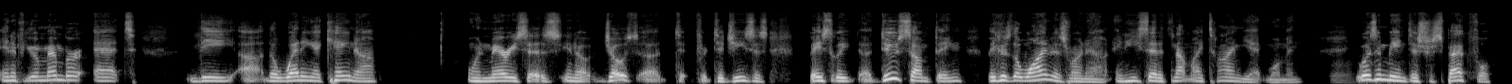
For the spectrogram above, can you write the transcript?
And if you remember at the uh, the wedding at Cana, when Mary says, you know, Joseph uh, to, for, to Jesus, basically uh, do something because the wine has run out, and he said, "It's not my time yet, woman." He wasn't being disrespectful,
